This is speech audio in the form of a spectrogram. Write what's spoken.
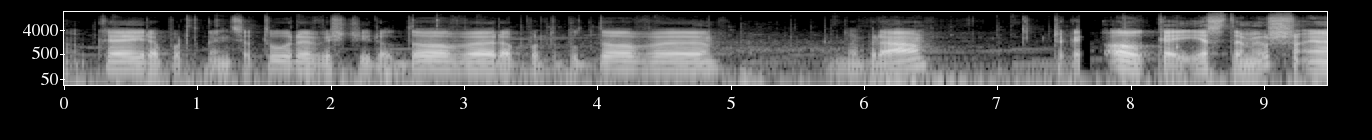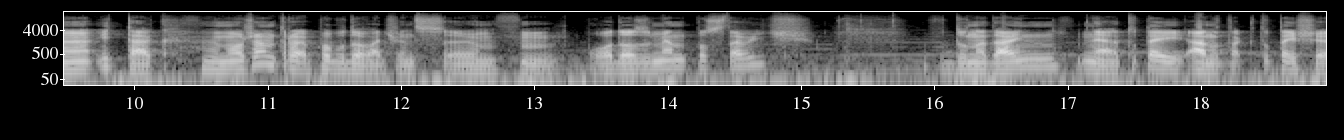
Okej, raport końca wieści rodowe, raport budowy. Dobra. Czekaj. Okej, jestem już. E, I tak, możemy trochę pobudować, więc em, hmm, płodozmian postawić w Dunedain? Nie, tutaj, a no tak, tutaj się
